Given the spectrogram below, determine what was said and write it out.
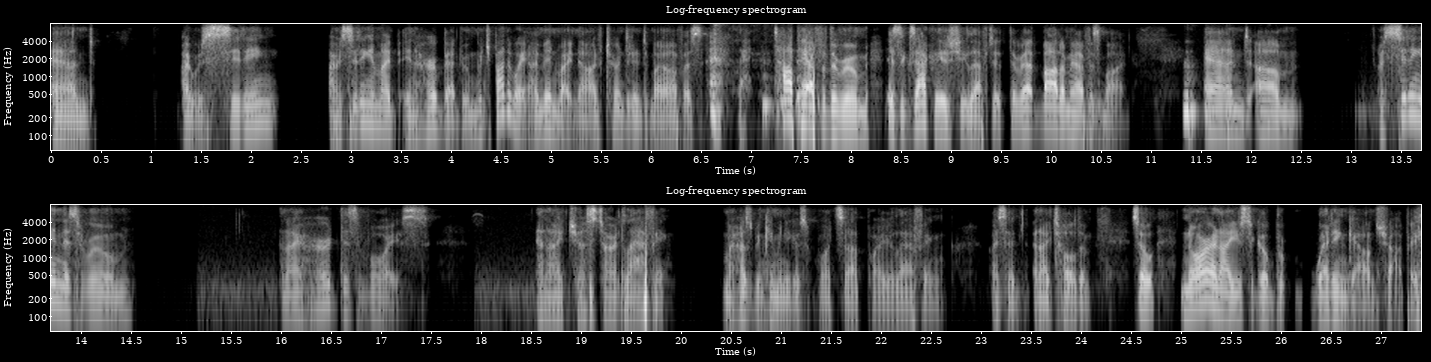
And I was sitting, I was sitting in my in her bedroom, which by the way, I'm in right now. I've turned it into my office. The top half of the room is exactly as she left it. The bottom half is mine. And um, I was sitting in this room and I heard this voice and I just started laughing. My husband came in, he goes, What's up? Why are you laughing? I said, and I told him. So Nora and I used to go br- wedding gown shopping.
